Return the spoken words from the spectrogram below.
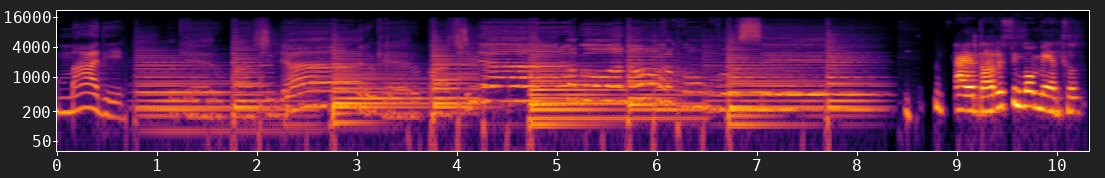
Mari. Quero partilhar, eu quero partilhar a boa nova com você. Ai, adoro esse momento.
